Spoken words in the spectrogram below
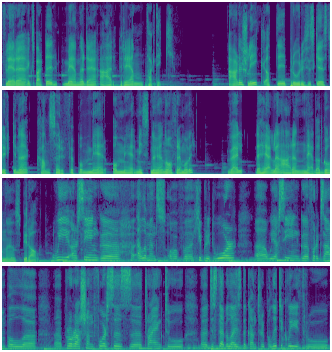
Flere eksperter mener det er ren taktikk. Er det slik at de prorussiske styrkene kan surfe på mer og mer misnøye nå fremover? Vel, det hele er en nedadgående spiral. Vi ser uh, elementer av uh, hybrid war. Uh, we are seeing, uh, for example, uh, uh, pro-Russian forces uh, trying to uh, destabilize the country politically through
